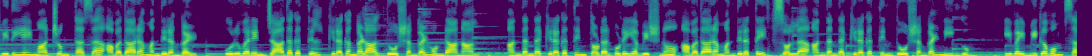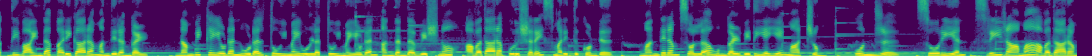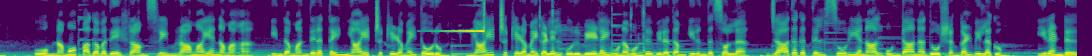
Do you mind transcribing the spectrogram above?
விதியை மாற்றும் தச அவதார மந்திரங்கள். ஒருவரின் ஜாதகத்தில் கிரகங்களால் தோஷங்கள் உண்டானால் அந்தந்த கிரகத்தின் தொடர்புடைய விஷ்ணு அவதார மந்திரத்தை சொல்ல அந்தந்த கிரகத்தின் தோஷங்கள் நீங்கும். இவை மிகவும் சக்தி வாய்ந்த பரிகார மந்திரங்கள். நம்பிக்கையுடன் உடல் தூய்மை உள்ள தூய்மையுடன் அந்தந்த விஷ்ணு அவதார புருஷரை ஸ்மரித்து கொண்டு மந்திரம் சொல்ல உங்கள் விதியையே மாற்றும். ஒன்று சூரியன் ஸ்ரீராம அவதாரம். ஓம் நமோ பகவதே ராம் ஸ்ரீம் ராமாய நமக இந்த மந்திரத்தை ஞாயிற்றுக்கிழமை தோறும். ஞாயிற்றுக்கிழமைகளில் ஒரு வேளை உணவுண்டு விரதம் இருந்து சொல்ல. ஜாதகத்தில் சூரியனால் உண்டான தோஷங்கள் விலகும். இரண்டு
